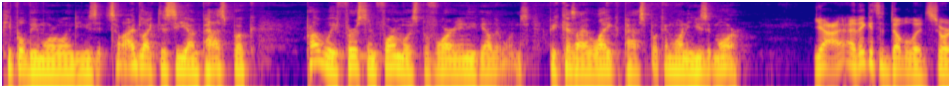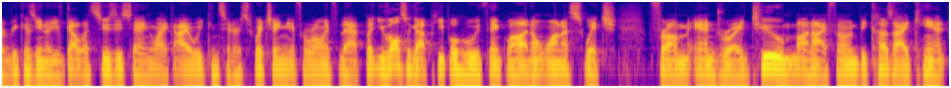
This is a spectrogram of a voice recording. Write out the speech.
people would be more willing to use it. So I'd like to see on Passbook probably first and foremost before any of the other ones because I like Passbook and want to use it more. Yeah, I think it's a double-edged sword because you know you've got what Susie's saying, like I would consider switching if it were only for that, but you've also got people who would think, well, I don't want to switch from Android to an iPhone because I can't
